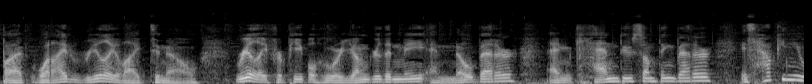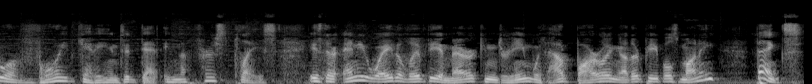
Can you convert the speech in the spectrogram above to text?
but what I'd really like to know, really for people who are younger than me and know better and can do something better, is how can you avoid getting into debt in the first place? Is there any way to live the American dream without borrowing other people's money? Thanks.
